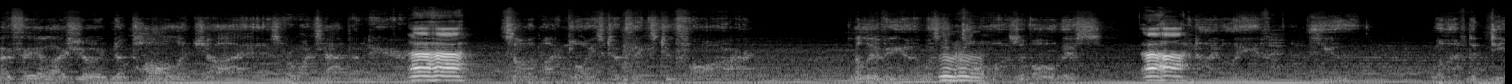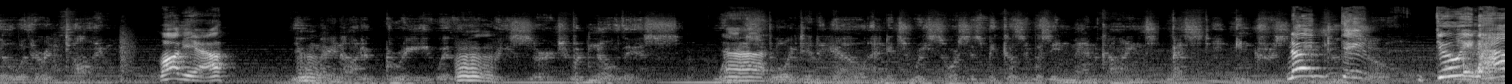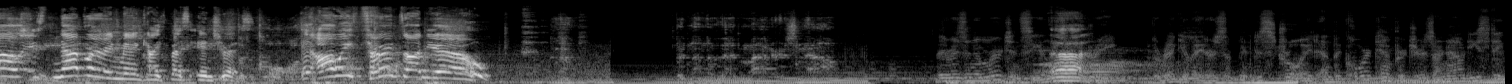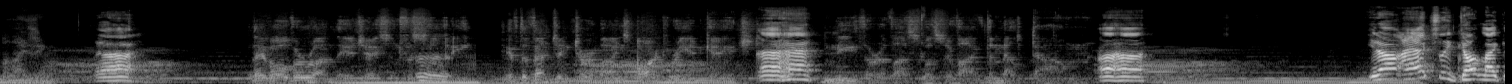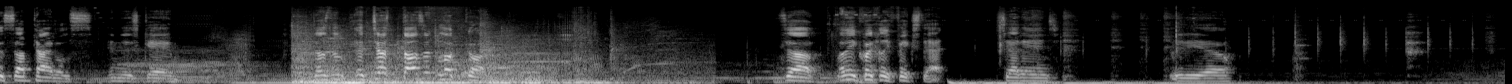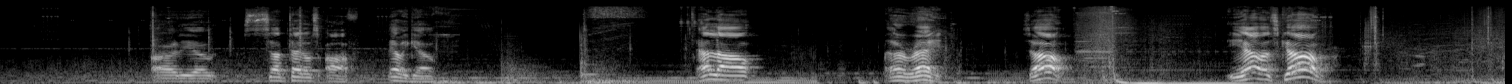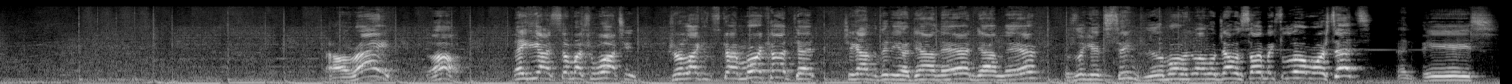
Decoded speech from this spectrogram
I feel I should apologize for what's happened here. Uh huh. Some of my employees took things too far. Olivia was the Mhm. cause of all this, Uh huh. and I believe you will have to deal with her in time. Well, yeah. You Mm-hmm. may not agree with our research, but know this. We Uh-huh. exploited hell and its resources because it was in mankind's best interest. No, to do dude. so. Doing hell is never in mankind's best interest. It always turns on you. But none of that matters now. There is an emergency in the Uh. foundry. The regulators have been destroyed and the core temperatures are now destabilizing. Uh. They've overrun the adjacent facility. If the venting turbines aren't re-engaged, Uh huh. neither of us will survive the meltdown. Uh huh. You know, I actually don't like the subtitles in this game. Doesn't it just doesn't look good. So let me quickly fix that. Settings, video, audio, subtitles off. There we go. Hello. All right. So, yeah, let's go. All right. So, thank you guys so much for watching. Sure to like and subscribe for more content. Check out the video down there and down there. It's looking interesting. A little more, a little more Java song makes a little more sense. And peace.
